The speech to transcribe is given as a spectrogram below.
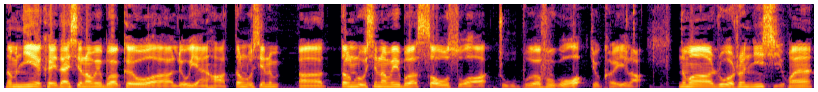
那么你也可以在新浪微博给我留言哈，登录新浪呃登录新浪微博搜索“主播复古”就可以了。那么如果说你喜欢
